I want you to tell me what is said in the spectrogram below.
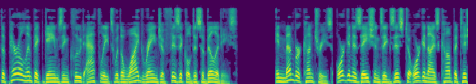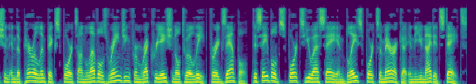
The Paralympic Games include athletes with a wide range of physical disabilities. In member countries, organizations exist to organize competition in the Paralympic sports on levels ranging from recreational to elite for example, Disabled Sports USA and BlazeSports America in the United States.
